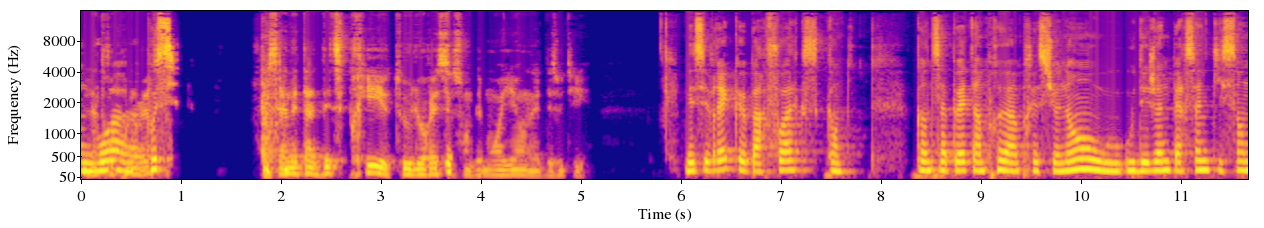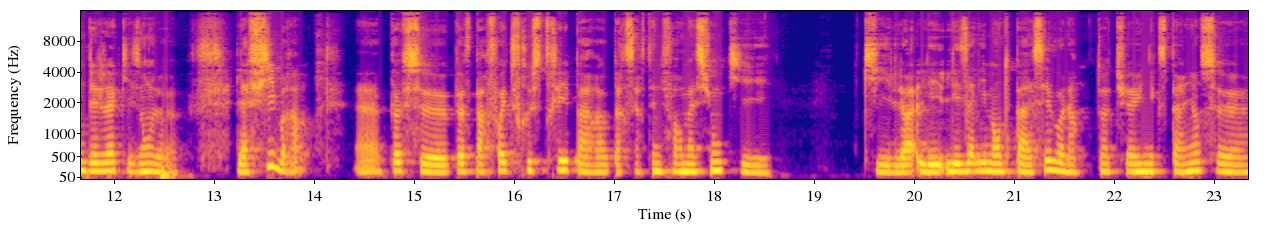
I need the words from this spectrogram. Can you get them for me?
une voie possible. C'est un état d'esprit et tout le reste, ce sont des moyens et des outils. Mais c'est vrai que parfois, quand quand ça peut être un peu impressionnant ou, des jeunes personnes qui sentent déjà qu'ils ont le, la fibre euh, peuvent se, peuvent parfois être frustrés par par certaines formations qui qui les, les alimentent pas assez. Voilà. Toi, tu as une expérience euh,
